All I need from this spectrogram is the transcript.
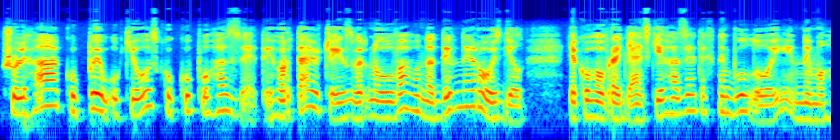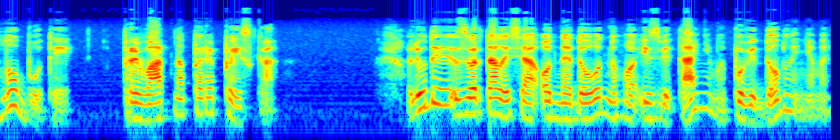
Шульга купив у кіоску купу газет і, гортаючи їх, звернув увагу на дивний розділ, якого в радянських газетах не було і не могло бути приватна переписка. Люди зверталися одне до одного із вітаннями, повідомленнями,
